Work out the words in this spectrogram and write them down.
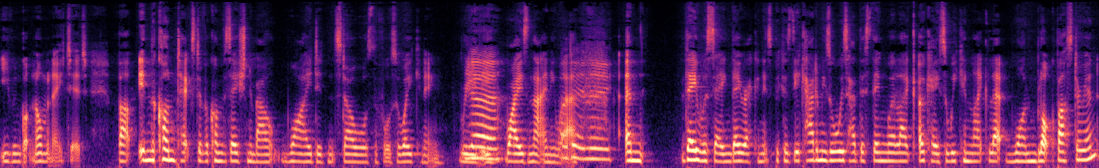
even got nominated. But in the context of a conversation about why didn't Star Wars: The Force Awakening really, Yeah. why isn't that anywhere? I don't know. and they were saying they reckon it's because the academy's always had this thing where like okay so we can like let one blockbuster in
